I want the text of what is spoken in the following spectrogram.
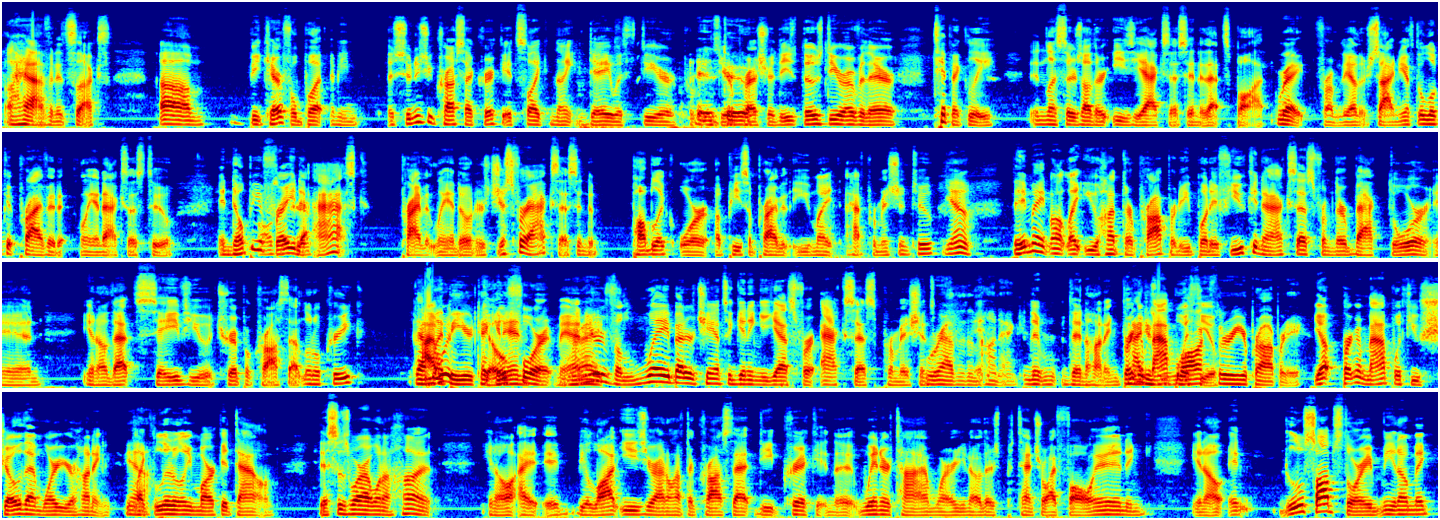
I have, and it sucks. Um, be careful, but I mean, as soon as you cross that creek, it's like night and day with deer deer too. pressure. These those deer over there, typically, unless there's other easy access into that spot, Right. from the other side. And you have to look at private land access too. And don't be afraid true. to ask private landowners just for access into public or a piece of private that you might have permission to. Yeah. they might not let you hunt their property, but if you can access from their back door and you know that saves you a trip across that little creek, That I might would be your ticket Go in. for it, man. Right. You have a way better chance of getting a yes for access permissions rather than eh, hunting. than, than hunting. Bring I a map with you. through your property. Yep, bring a map with you. Show them where you're hunting. Yeah. Like literally mark it down. This is where I want to hunt. You know, I it'd be a lot easier. I don't have to cross that deep creek in the winter time where you know there's potential I fall in and you know and a little sob story. You know, make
